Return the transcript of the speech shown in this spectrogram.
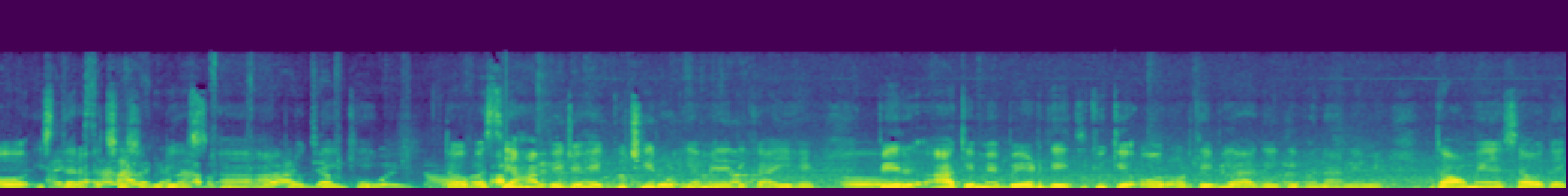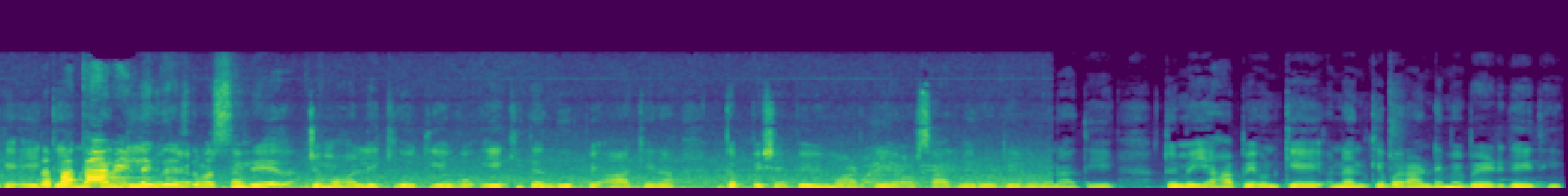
और इस तरह अच्छी अच्छी वीडियोस आप लोग देखें। तो बस यहाँ पे जो है कुछ ही रोटियाँ मैंने दिखाई है। फिर आके मैं बैठ गई थी क्योंकि और औरतें भी आ गई थी बनाने में। गाँव में ऐसा होता है कि एक घर में तंदूर होता है और सब जो मोहल्ले की होती है वो एक ही तंदूर पे आके ना गप्पे शप्पे भी मारते हैं और साथ में रोटियाँ भी बनाती है। तो मैं यहाँ पे उनके नंद के बरांडे में बैठ गई थी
